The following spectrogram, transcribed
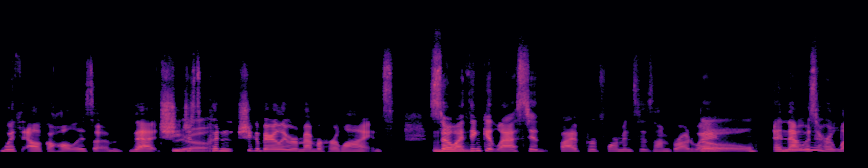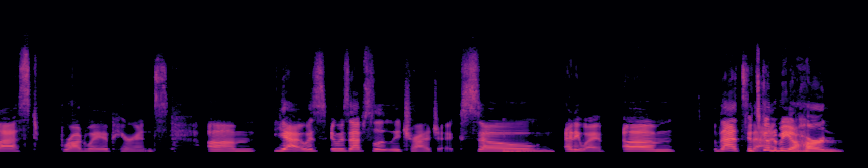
with alcoholism that she yeah. just couldn't. She could barely remember her lines. So I mm-hmm. think it lasted five performances on Broadway, oh. and that was her last Broadway appearance. Um, yeah, it was it was absolutely tragic. So mm. anyway, um, that's it's that. going to be a hard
